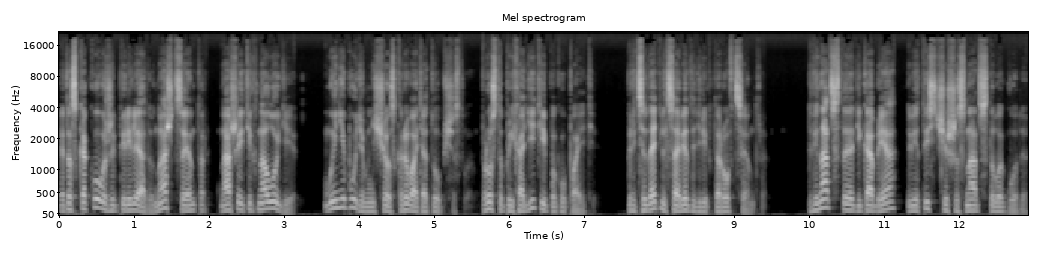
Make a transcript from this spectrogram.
Это с какого же переляду? Наш центр, наши технологии. Мы не будем ничего скрывать от общества. Просто приходите и покупайте. Председатель Совета директоров Центра. 12 декабря 2016 года.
